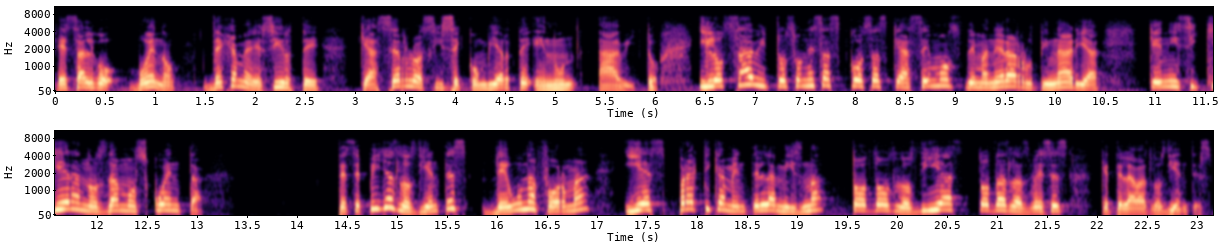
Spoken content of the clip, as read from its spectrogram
es algo bueno, déjame decirte que hacerlo así se convierte en un hábito. Y los hábitos son esas cosas que hacemos de manera rutinaria que ni siquiera nos damos cuenta. Te cepillas los dientes de una forma y es prácticamente la misma todos los días, todas las veces que te lavas los dientes.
